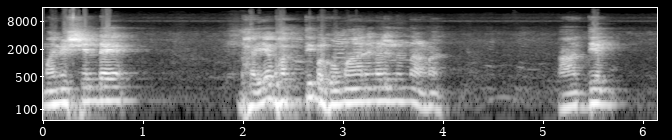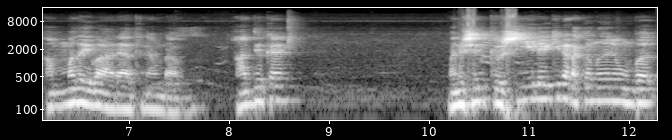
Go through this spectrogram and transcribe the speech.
മനുഷ്യന്റെ ഭയഭക്തി ബഹുമാനങ്ങളിൽ നിന്നാണ് ആദ്യം അമ്മ ദൈവ ആരാധന ഉണ്ടാകുന്നത് ആദ്യമൊക്കെ മനുഷ്യൻ കൃഷിയിലേക്ക് കടക്കുന്നതിന് മുമ്പ്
